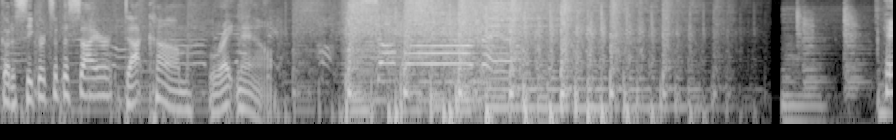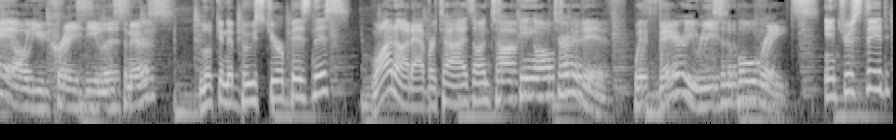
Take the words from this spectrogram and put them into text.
go to secretsofthesire.com right now. Hey, all you crazy listeners. Looking to boost your business? Why not advertise on Talking Alternative with very reasonable rates? Interested?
